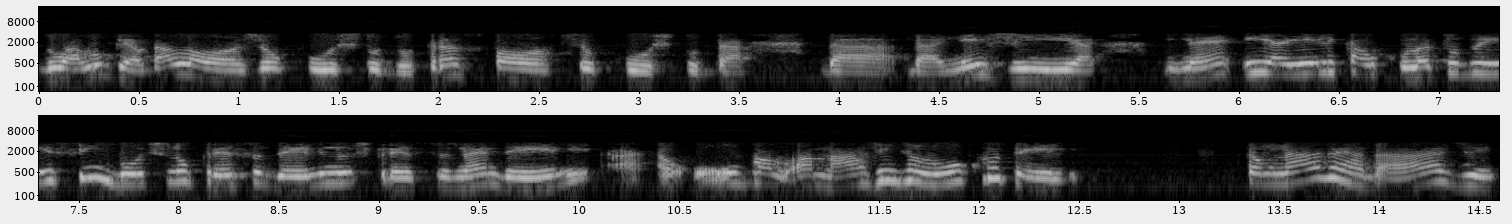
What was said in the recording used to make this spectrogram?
do aluguel da loja, o custo do transporte, o custo da, da, da, energia, né? E aí ele calcula tudo isso e embute no preço dele, nos preços né, dele, a, o, a margem de lucro dele. Então, na verdade,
